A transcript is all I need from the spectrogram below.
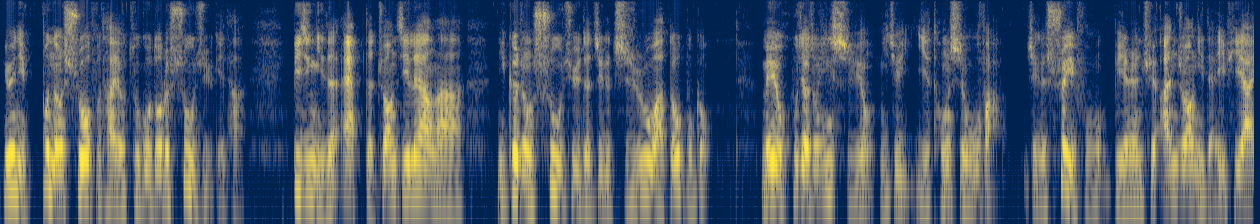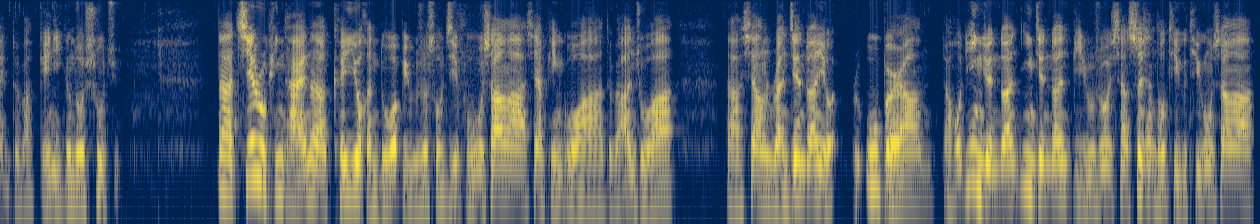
因为你不能说服他有足够多的数据给他。毕竟你的 App 的装机量啊，你各种数据的这个植入啊都不够，没有呼叫中心使用，你就也同时无法这个说服别人去安装你的 API，对吧？给你更多数据。那接入平台呢，可以有很多，比如说手机服务商啊，像苹果啊，对吧？安卓啊，啊，像软件端有 Uber 啊，然后硬件端，硬件端，比如说像摄像头提提供商啊，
